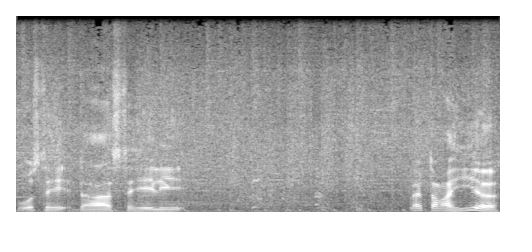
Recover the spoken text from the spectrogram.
Wo ist der Heli? Da ist der Heli. Bleib doch mal hier.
